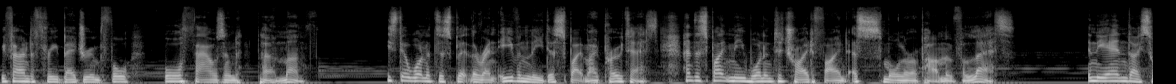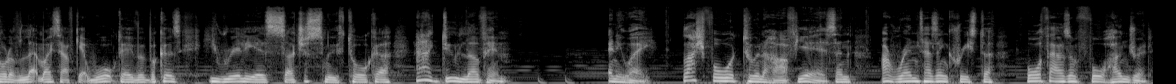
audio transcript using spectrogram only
We found a three bedroom for 4000 per month. He still wanted to split the rent evenly despite my protests, and despite me wanting to try to find a smaller apartment for less. In the end, I sort of let myself get walked over because he really is such a smooth talker and I do love him. Anyway, flash forward two and a half years and our rent has increased to 4,400.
